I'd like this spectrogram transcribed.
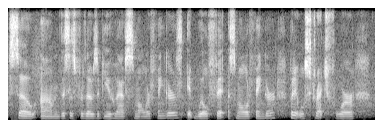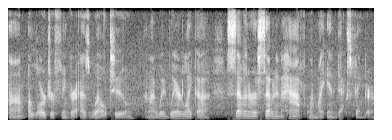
So, um, this is for those of you who have smaller fingers. It will fit a smaller finger, but it will stretch for um, a larger finger as well, too. And I would wear like a 7 or a 7.5 on my index finger.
